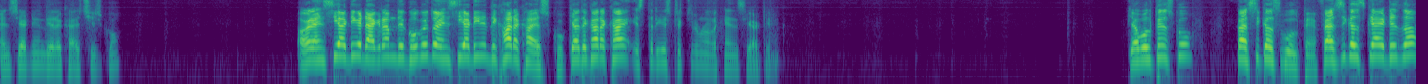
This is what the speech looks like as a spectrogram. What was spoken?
एनसीआरटी ने दे रखा है इस चीज़ को। अगर एनसीआरटी का डायग्राम देखोगे तो एनसीआरटी ने दिखा रखा है इसको। क्या दिखा रखा है? इस तरीके स्ट्रक्चर बना रखा है एनसीआरटी ने। क्या बोलते हैं इसको? फेसिकल्स बोलते हैं। फेसिकल्स क्या it is a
